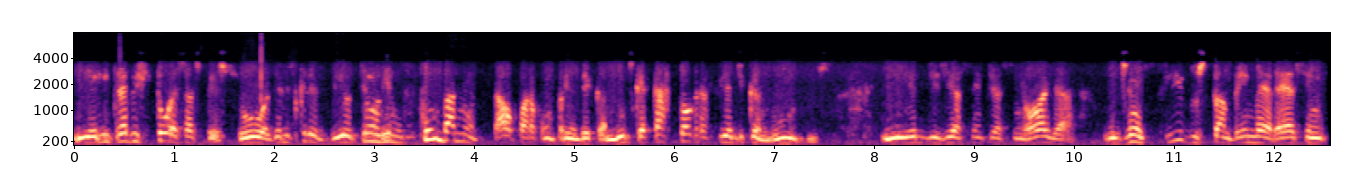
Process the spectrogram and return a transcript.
E ele entrevistou essas pessoas, ele escreveu, tem um livro fundamental para compreender Canudos, que é Cartografia de Canudos. E ele dizia sempre assim, olha, os vencidos também merecem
